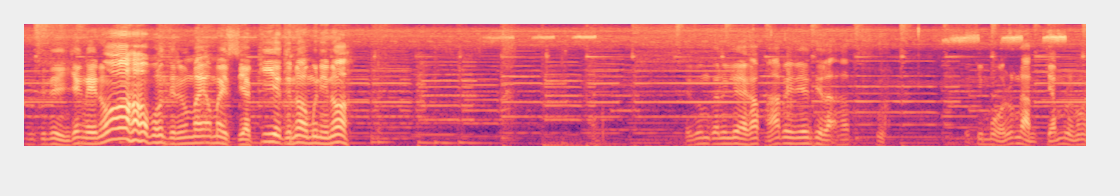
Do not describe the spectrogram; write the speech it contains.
มันจะได้ยังไงเนาะผมจะไม่เอาไม่เสียกี้ตัวเนาะมือนี้เนาะไปเบิ่งกันเรื่อยๆครับ หาไปเรื่อยๆสิละครับที่หมวลูกดันเจ็มเลยมั้ง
